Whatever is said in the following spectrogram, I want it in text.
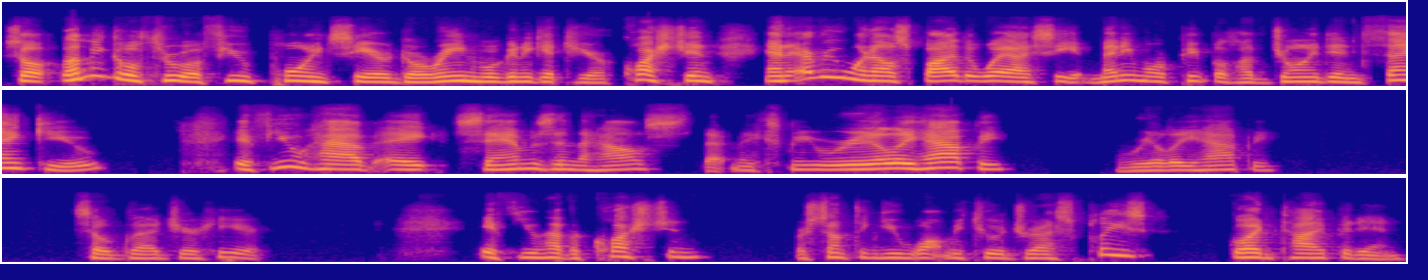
so let me go through a few points here. Doreen, we're going to get to your question. And everyone else, by the way, I see it. Many more people have joined in. Thank you. If you have a Sam is in the house, that makes me really happy. Really happy. So glad you're here. If you have a question or something you want me to address, please go ahead and type it in.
